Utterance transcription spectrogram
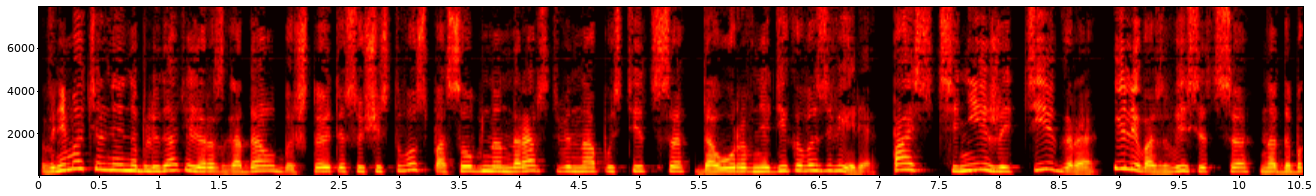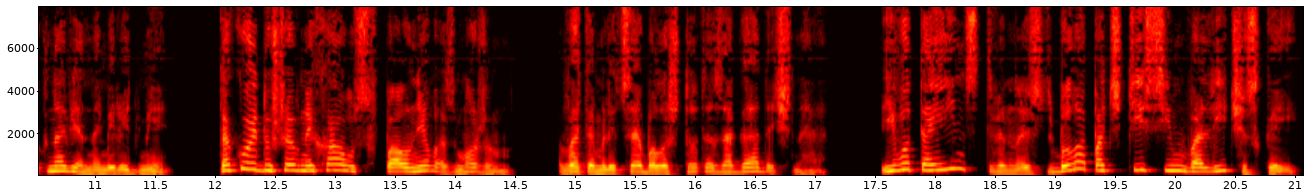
Внимательный наблюдатель разгадал бы, что это существо способно нравственно опуститься до уровня дикого зверя, пасть ниже тигра или возвыситься над обыкновенными людьми. Такой душевный хаос вполне возможен. В этом лице было что-то загадочное. Его таинственность была почти символической.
